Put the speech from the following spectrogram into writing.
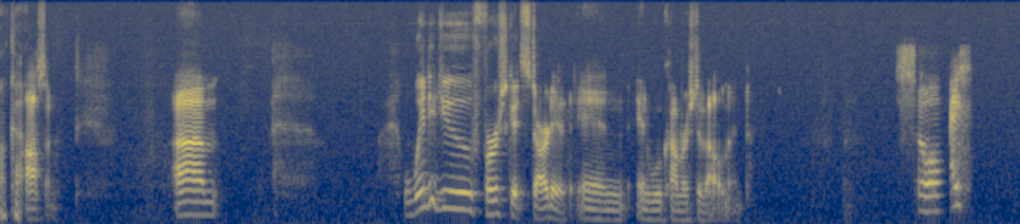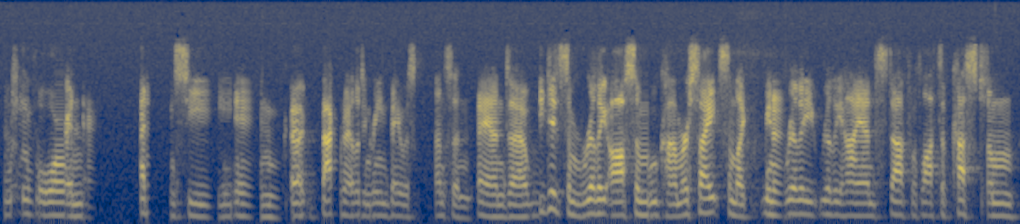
Okay. Awesome. Um, when did you first get started in in WooCommerce development? So I working for an agency in uh, back when I lived in Green Bay, Wisconsin, and uh, we did some really awesome WooCommerce sites, some like you know really really high end stuff with lots of custom.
